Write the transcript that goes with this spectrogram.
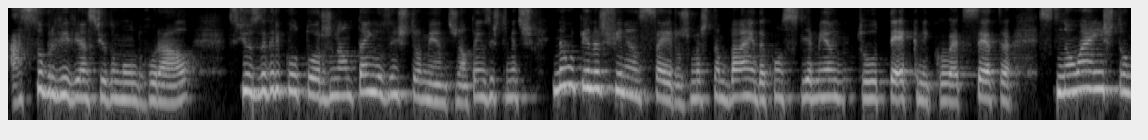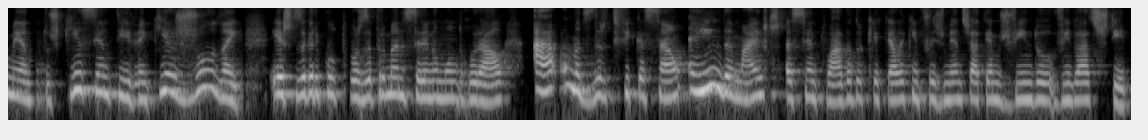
à sobrevivência do mundo rural, se os agricultores não têm os instrumentos, não têm os instrumentos não apenas financeiros, mas também de aconselhamento técnico, etc., se não há instrumentos que incentivem, que ajudem estes agricultores a permanecerem no mundo rural, há uma desertificação ainda mais acentuada do que aquela que infelizmente já temos vindo, vindo a assistir.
